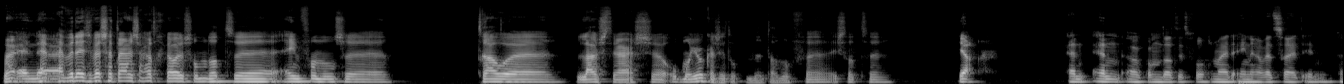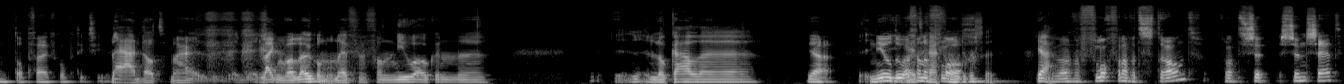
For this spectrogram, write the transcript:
Maar En, eh, hebben we deze wedstrijd trouwens uitgekozen omdat eh, een van onze trouwe luisteraars eh, op Mallorca zit op het moment dan? Of eh, is dat... eh, Ja. En, en ook omdat dit volgens mij de enige wedstrijd in een top 5 competitie is. Nou ja, dat. Maar het, het lijkt me wel leuk om dan even van nieuw ook een, eh, een lokale... Ja. Neil, doe even een vlog. Ja, Even een vlog vanaf het strand, vanaf de su- sunset.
